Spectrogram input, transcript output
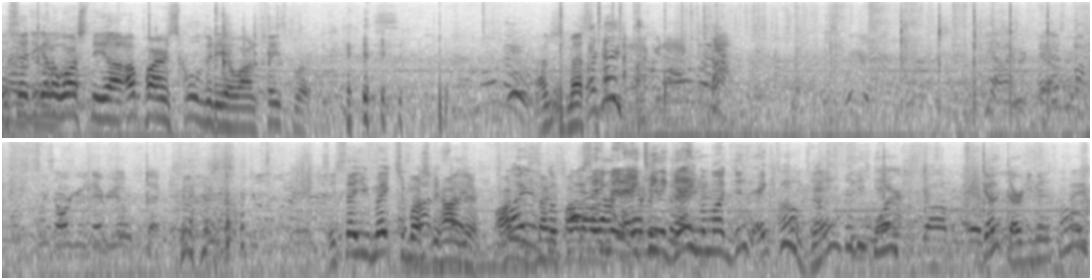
He said you got to watch the uh, umpiring school video on Facebook. I'm just messing. he's arguing with every other back. They say you make too much behind there. Players complain Say about made 18 a game. I'm like, dude, 18 a game? Dude, these games go 30 minutes long.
